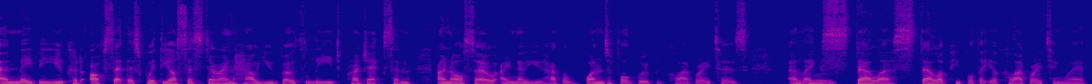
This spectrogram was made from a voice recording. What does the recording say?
And maybe you could offset this with your sister and how you both lead projects. And, and also, I know you have a wonderful group of collaborators, uh, mm-hmm. like stellar, stellar people that you're collaborating with.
